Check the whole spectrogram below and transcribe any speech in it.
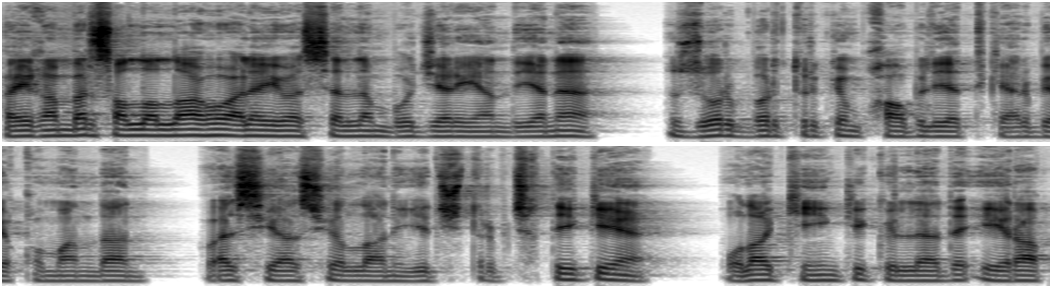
Payg'ambar sallallohu alayhi vasallam bu jarayonda yana zo'r bir turkum qobiliyatli harbiy qo'mondan va siyosiyonlarni yetishtirib chiqdiki, ular keyingi kunlarda Iroq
